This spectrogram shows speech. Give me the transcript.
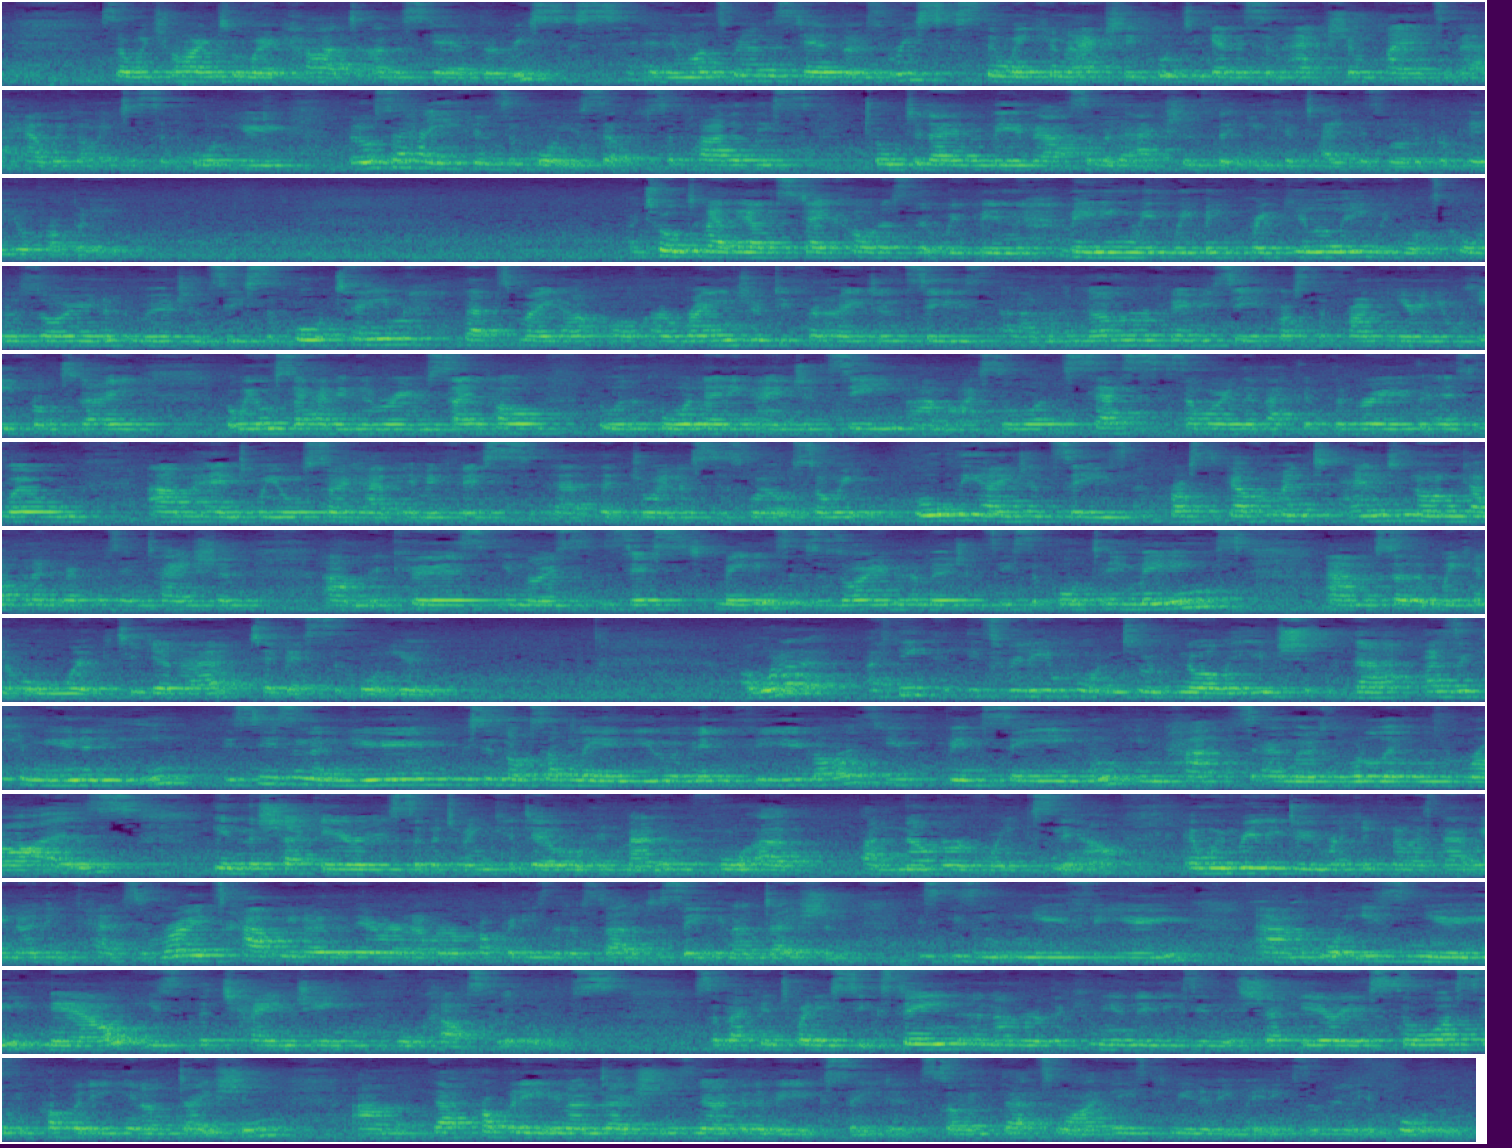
So we're trying to work hard to understand the risks and then once we understand those risks then we can actually put together some action plans about how we're going to support you but also how you can support yourself. So part of this talk today will be about some of the actions that you can take as well to prepare your property. I talked about the other stakeholders that we've been meeting with. We meet regularly with what's called a zone emergency support team. That's made up of a range of different agencies, um, a number of whom you see across the front here and you'll hear from today. But we also have in the room SAPOL, who are the coordinating agency. Um, I saw SAS somewhere in the back of the room as well. Um, and we also have MFS uh, that join us as well. So we, all the agencies across government and non-government representation um, occurs in those ZEST meetings, it's a Zone Emergency Support Team meetings, um, so that we can all work together to best support you. I want to, I think it's really important to acknowledge that as a community, this isn't a new, this is not suddenly a new event for you guys. You've been seeing impacts and those water levels rise in the shack areas, so between Cadell and Mannum for a, a number of weeks now. And we really do recognise that. We know that you've had some roads cut. We know that there are a number of properties that have started to see inundation. This isn't new for you. Um, what is new now is the changing forecast levels. So back in 2016, a number of the communities in this shack area saw some property inundation. Um, that property inundation is now going to be exceeded. So that's why these community meetings are really important.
